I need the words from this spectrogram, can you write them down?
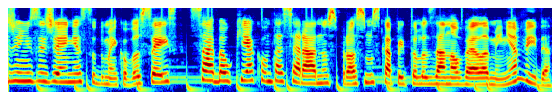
Gênios e gênias, tudo bem com vocês? Saiba o que acontecerá nos próximos capítulos da novela Minha Vida.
